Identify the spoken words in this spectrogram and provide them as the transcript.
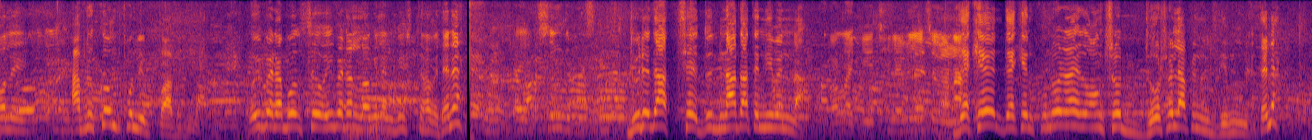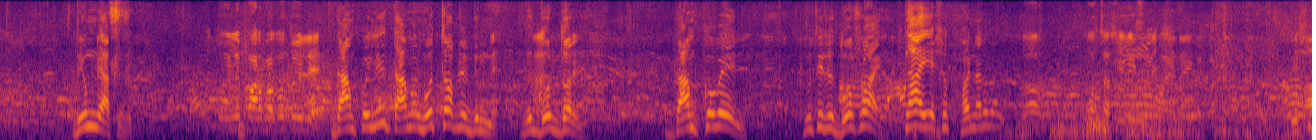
বলে, আপনি কোম্পানি পাবেন ওই বেটা বলছে, ওই বেটার লগে লগে বিচতে হবে, তাই না? দুটো যাচ্ছে দুধ না দাঁতে নেবেন না। দেখেন দেখেন, কোনো অংশ দোষ হলে আপনি দিমু না তাই না? দিম না আপনি। দাম কইলে দামের মধ্যে আপনি দিমনে যদি দৌড় ধরেন। দাম কবেন? যদি একটু দোষ হয়। না এসব হয় না রে ভাই। বেশি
